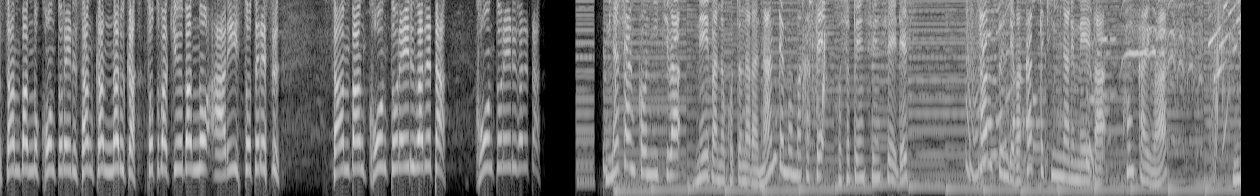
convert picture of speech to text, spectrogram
さあ3番のコントレイル3冠なるか？外は9番のアリストテレス。3番コントレイルが出た。コントレイルが出た。皆さんこんにちは。名馬のことなら何でも任せ細ペン先生です。3分で分かった気になる名馬今回は日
